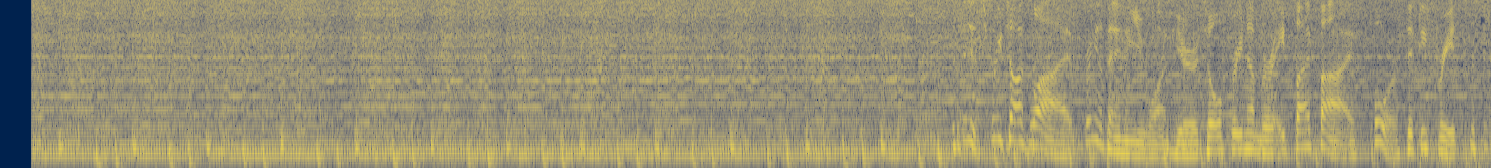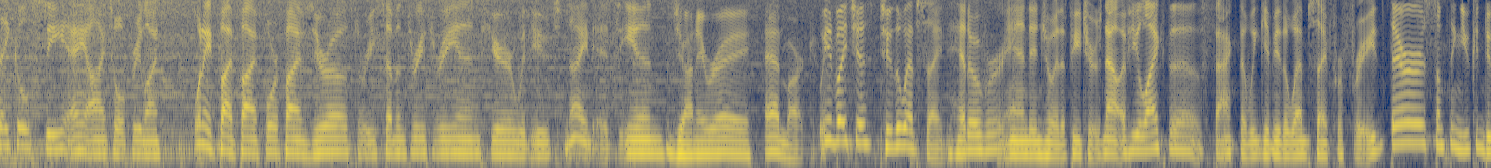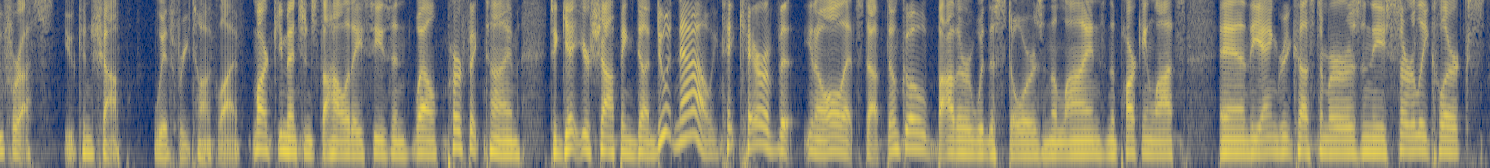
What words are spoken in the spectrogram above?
is Free Talk Live. Bring up anything you want here. Toll free number 855 450 free. It's the SACL CAI toll free line 1 855 450 3733. And here with you tonight, it's Ian. Johnny Ray. And Mark. We invite you to the website. Head over and enjoy the features. Now, if you like the fact that we give you the website for free, there's something you can do for us. You can shop with Free Talk Live. Mark, you mentioned the holiday season. Well, perfect time to get your shopping done. Do it now. Take care of it, you know, all that stuff. Don't go bother with the stores and the lines and the parking lots and the angry customers and the surly clerks.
